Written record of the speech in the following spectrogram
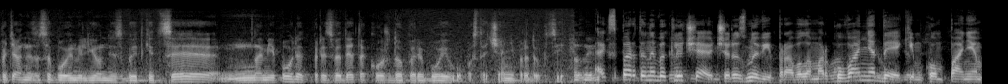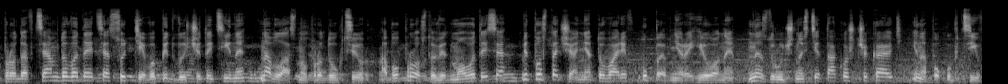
потягне за собою мільйонні збитки, це, на мій погляд, призведе також до перебоїв у постачанні продукції. Експерти не виключають, через нові правила маркування деяким компаніям-продавцям доведеться суттєво підвищити ціни на власну продукцію або просто відмовитися від постачання товарів у певні регіони. Незручності також чекають і на покупців.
